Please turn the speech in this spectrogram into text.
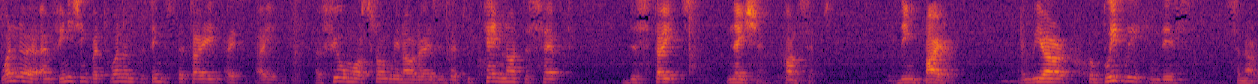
One, uh, I'm finishing, but one of the things that I, I, I, I feel more strongly nowadays is that we cannot accept the state nation concept, the empire. And we are completely in this scenario.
